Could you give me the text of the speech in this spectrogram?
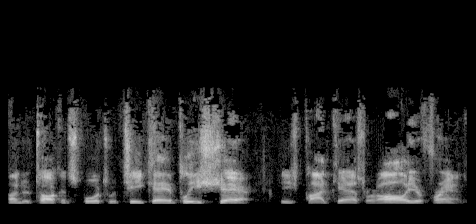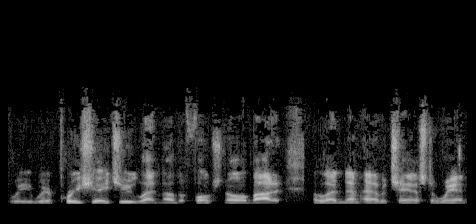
under Talking Sports with TK. And please share these podcasts with all your friends. We we appreciate you letting other folks know about it and letting them have a chance to win.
